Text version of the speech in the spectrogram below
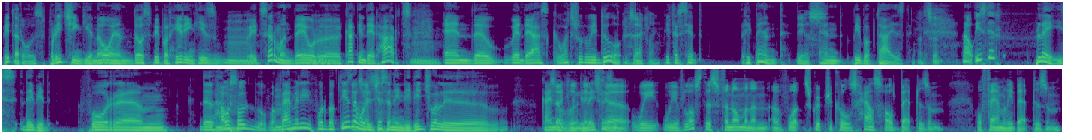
Peter was preaching, you know, Mm. and those people hearing his great sermon, they were uh, cut in their hearts. Mm. And uh, when they asked, "What should we do?" Exactly. Peter said, "Repent Yes. and be baptized." That's it. Now, is there place, David, for um, the household of a family for baptism, or is Mm. It just an individual uh, kind exactly, of Nick. relationship? Uh, we we have lost this phenomenon of what Scripture calls household baptism or family baptism.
